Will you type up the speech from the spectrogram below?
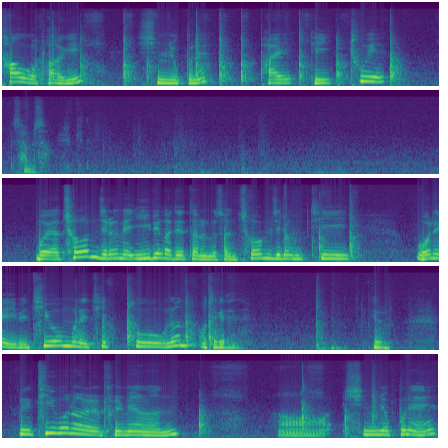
타우 곱하기 16분의 파이 D2의 삼성. 이렇게 뭐야, 처음 지름에 2배가 됐다는 것은 처음 지름 T1의 2배, T1분의 T2는 어떻게 되냐. T1을 풀면은, 어, 16분의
